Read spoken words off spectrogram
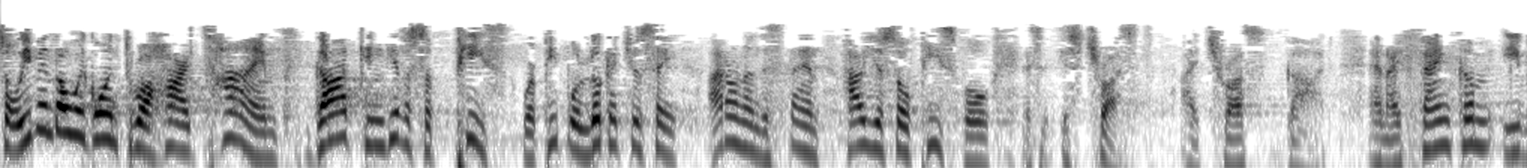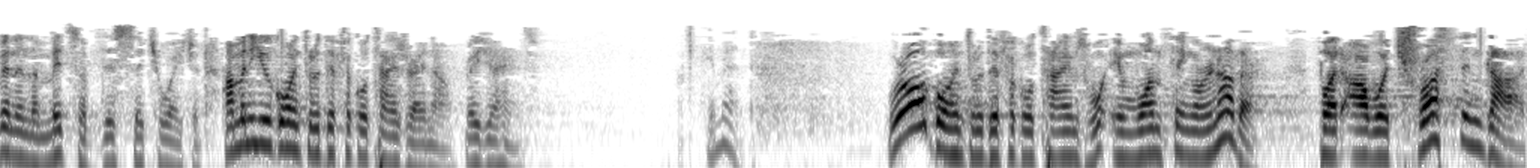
So even though we're going through a hard time, God can give us a peace where people look at you and say, I don't understand how you're so peaceful. It's, it's trust. I trust God. And I thank Him even in the midst of this situation. How many of you are going through difficult times right now? Raise your hands. Amen. We're all going through difficult times in one thing or another. But our trust in God,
